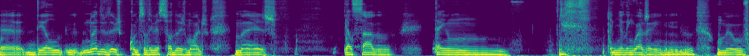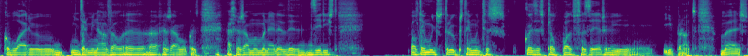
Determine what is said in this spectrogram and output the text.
uh, dele, não é dos dois como se ele tivesse só dois modos, mas ele sabe, tem um. a minha linguagem, o meu vocabulário interminável a, a arranjar uma coisa, a arranjar uma maneira de dizer isto. Ele tem muitos truques, tem muitas coisas que ele pode fazer e, e, pronto. Mas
